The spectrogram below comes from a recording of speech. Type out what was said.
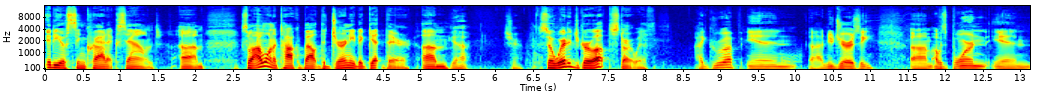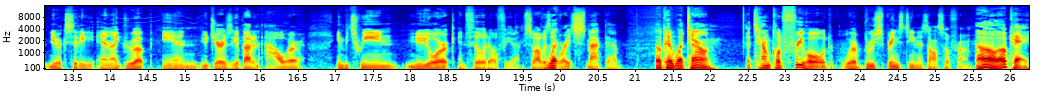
idiosyncratic sound. Um, so I want to talk about the journey to get there. Um, Yeah. Sure. so where did you grow up to start with? I grew up in uh, New Jersey. Um, I was born in New York City, and I grew up in New Jersey, about an hour in between New York and Philadelphia. So I was like right smack dab. Okay, what town? A town called Freehold, where Bruce Springsteen is also from. Oh, okay.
